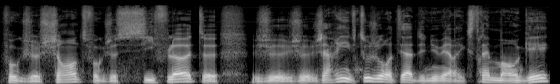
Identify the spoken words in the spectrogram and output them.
faut que je chante, il faut que je sifflote. J'arrive toujours au théâtre d'une humeur extrêmement gai.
